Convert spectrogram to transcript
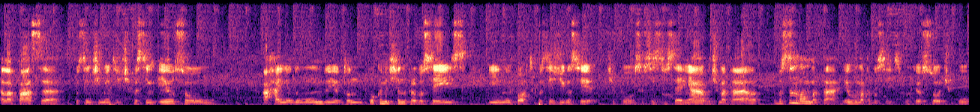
ela passa o sentimento de tipo assim, eu sou a rainha do mundo e eu tô um pouco mexendo para vocês e não importa o que vocês digam se, tipo, se vocês disserem, ah, vou te matar, vocês não vão me matar, eu vou matar vocês, porque eu sou, tipo,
